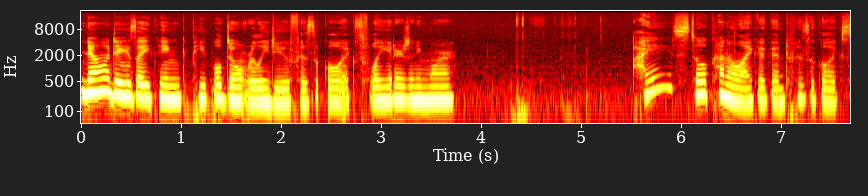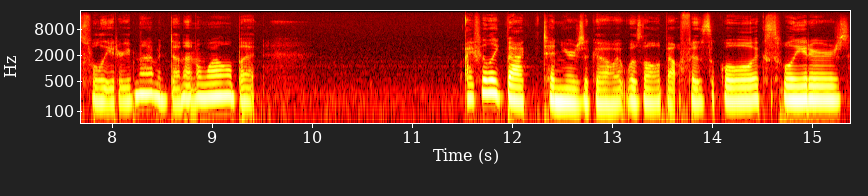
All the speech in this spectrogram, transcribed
nowadays I think people don't really do physical exfoliators anymore. I still kinda like a good physical exfoliator, even though I haven't done it in a while, but I feel like back 10 years ago, it was all about physical exfoliators,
